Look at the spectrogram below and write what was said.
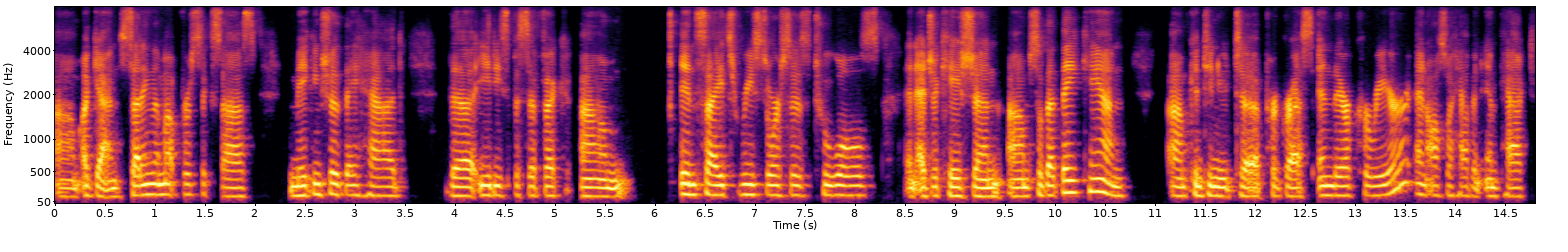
um, again, setting them up for success, making sure that they had the ED specific um, insights, resources, tools, and education so that they can um, continue to progress in their career and also have an impact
